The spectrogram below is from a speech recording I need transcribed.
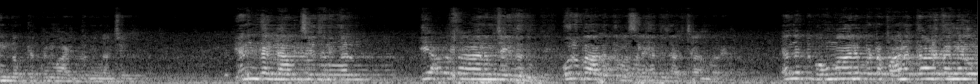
എന്തൊക്കെ തെമ്മായിട്ട് നിങ്ങൾ ചെയ്തു? എന്തെല്ലാം ചെയ്തു നിങ്ങൾ? ഈ അവസാനം ചെയ്തത് ഒരു ഭാഗത്ത് മസലഹത്ത് ചർച്ച എന്ന് പറയുന്നത്. എന്നിട്ട് ബഹുമാനപ്പെട്ട പാണക്കാട് തങ്ങളും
